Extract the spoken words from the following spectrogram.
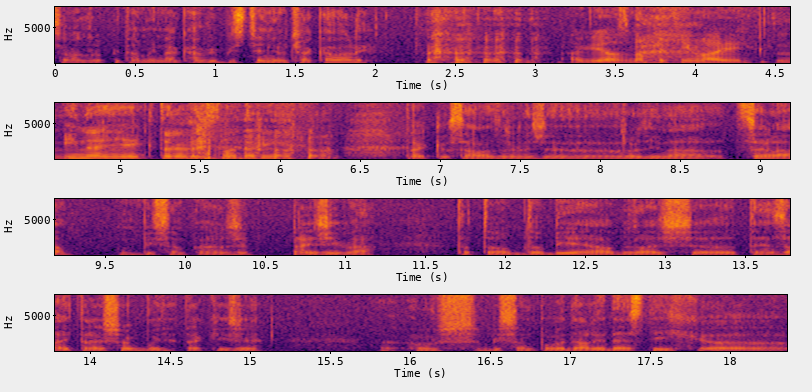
sa vás opýtam inak, a vy by ste neočakávali? tak ja s napätím aj iné niektoré výsledky. tak samozrejme, že rodina celá, by som povedal, že prežíva toto obdobie a obzvlášť e, ten zajtrajšok bude taký, že už by som povedal jeden z tých uh,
